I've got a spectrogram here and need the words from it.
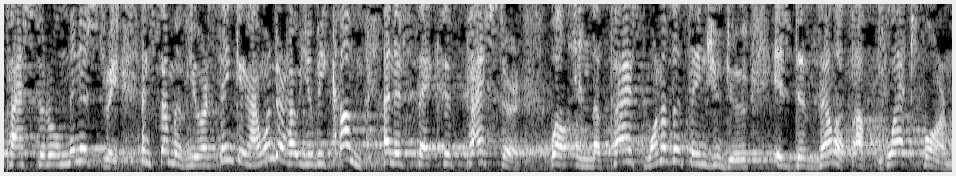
pastoral ministry. And some of you are thinking, I wonder how you become an effective pastor. Well, in the past, one of the things you do is develop a platform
